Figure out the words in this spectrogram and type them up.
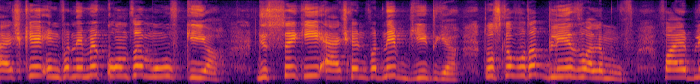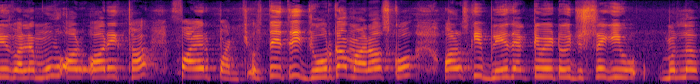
ऐश के इन्फरनेप में कौन सा मूव किया, जिससे कि ऐश का इन्फरनेप जीत गया? तो उसका वो था ब्लेज वाला मूव फायर ब्लेज वाला मूव और और एक था फायर पंच उसने इतनी ज़ोर का मारा उसको और उसकी ब्लेज एक्टिवेट हुई, जिससे कि मतलब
